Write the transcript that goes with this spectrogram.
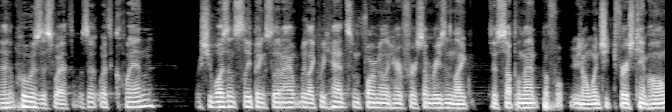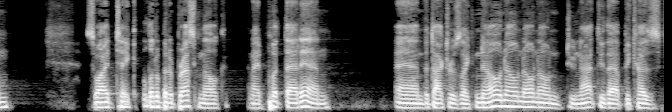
who was this with? Was it with Quinn, where she wasn't sleeping? So then I we like we had some formula here for some reason, like to supplement before you know when she first came home. So I'd take a little bit of breast milk and I'd put that in, and the doctor was like, "No, no, no, no, do not do that because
